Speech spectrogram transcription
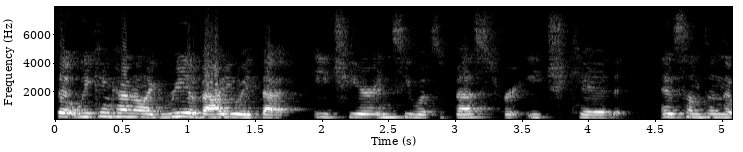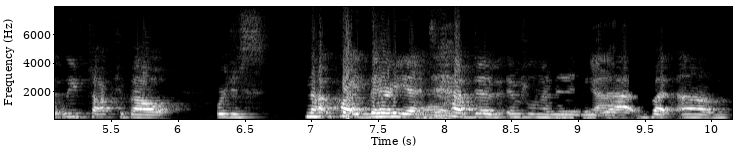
that we can kind of like reevaluate that each year and see what's best for each kid is something that we've talked about. We're just not quite there yet right. to have to implement any yeah. of that, but um,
